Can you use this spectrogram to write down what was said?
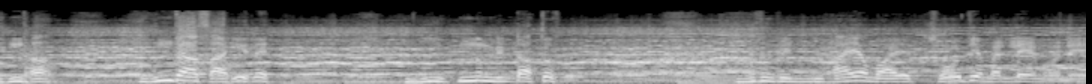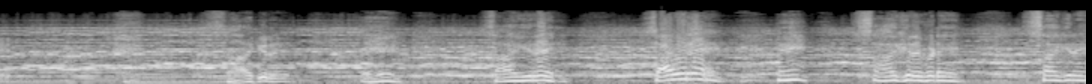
എന്താ എന്താ സാഹിരെ നീ ഇന്നും മിണ്ടാത്തത്. അതൊരു ന്യായമായ ചോദ്യമല്ലേ മോനെ? സാഹിറെ ഏ സാഹിറെ സാഹിറെ ഏ സാഹിറെ എവിടെ? സാഹിറെ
